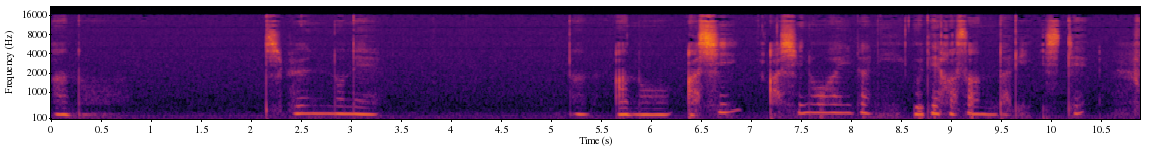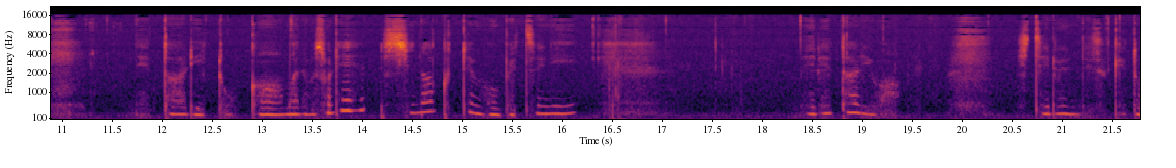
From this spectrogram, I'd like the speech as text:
あの自分のねあの足足の間に腕挟んだりして寝たりとかまあでもそれしなくても別に寝れたりはしてるんですけど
